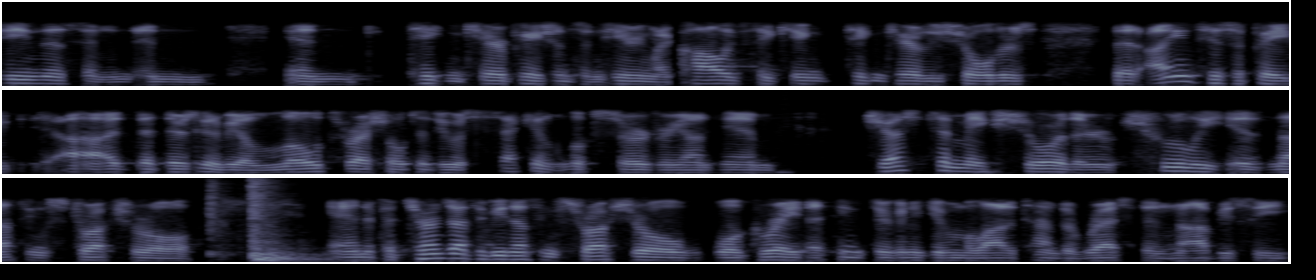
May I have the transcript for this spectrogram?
seen this and and and taking care of patients and hearing my colleagues taking taking care of these shoulders, that I anticipate uh, that there's going to be a low threshold to do a second look surgery on him, just to make sure there truly is nothing structural. And if it turns out to be nothing structural, well, great. I think they're going to give him a lot of time to rest and obviously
